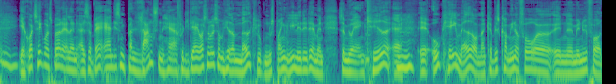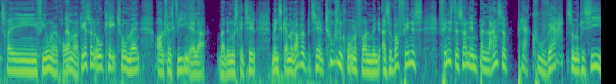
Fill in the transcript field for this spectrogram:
Mm-hmm. Jeg kunne godt tænke mig at spørge dig, Allan, altså hvad er ligesom balancen her? Fordi der er jo også noget, som hedder Madklubben, nu springer vi lige lidt i det, men som jo er en kæde af mm-hmm. øh, okay mad, og man kan vist komme ind og få øh, en øh, menu for 300-400 kroner. Ja. Det er sådan okay to mand og en flaske vin, eller hvad det nu skal til. Men skal man op og betale 1000 kroner for en menu? Altså, hvor findes, findes der sådan en balance per kuvert, som man kan sige,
